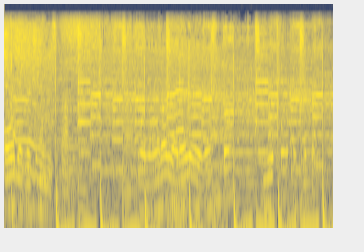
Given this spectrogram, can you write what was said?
o de régimen estable. Bueno, ahora hablaré de gasto, flujo, etc.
